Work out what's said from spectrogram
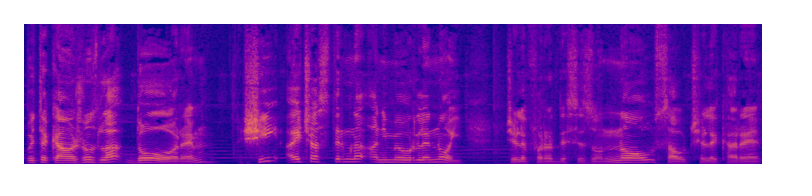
Uite că am ajuns la două ore și aici se termină animeurile noi. Cele fără de sezon nou sau cele care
